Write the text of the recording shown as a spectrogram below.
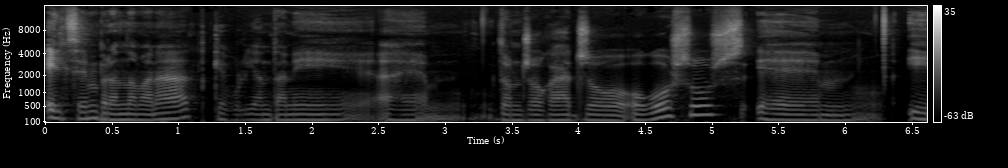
ells sempre han demanat que volien tenir eh, doncs, o gats o, o gossos eh, i,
